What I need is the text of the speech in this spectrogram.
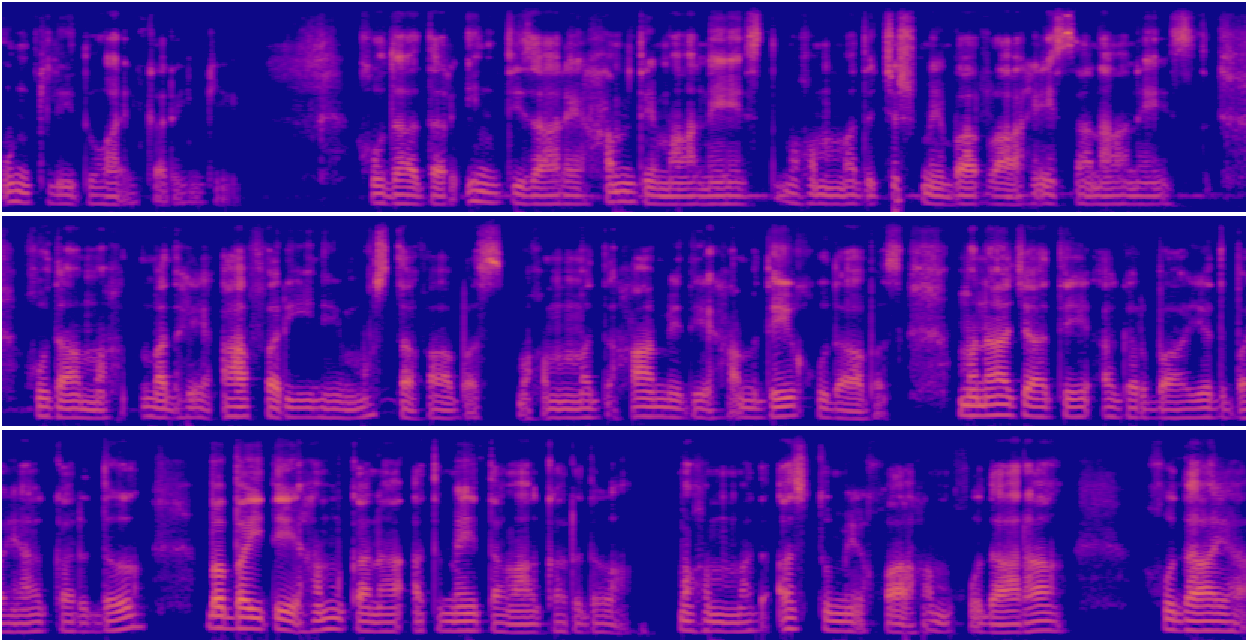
ان کے لیے دعائیں کریں گے۔ خدا در انتظار حمد مانست محمد چشم بر راہ سنانست خدا محمد آفرین مصطفیٰ بس، محمد حامد حمد خدا بس۔ مناجات اگر باید بیاں کر دو ببیت ہم قناعت میں تواں کر دو۔ محمد از تمہیں خواہم خدا را، خدایا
